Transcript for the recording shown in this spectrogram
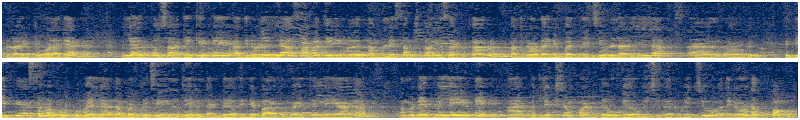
ായിട്ട് വളരാൻ എല്ലാവർക്കും സാധിക്കട്ടെ. അതിനുള്ള എല്ലാ സാഹചര്യങ്ങളും നമ്മുടെ സംസ്ഥാന സർക്കാരും അതിനോടനുബന്ധിച്ചുള്ള എല്ലാ വിദ്യാഭ്യാസ വകുപ്പും എല്ലാം നമ്മൾക്ക് ചെയ്തു തരുന്നുണ്ട്. അതിന്റെ ഭാഗമായി തന്നെയാണ് നമ്മുടെ എം എൽ എയുടെ നാൽപ്പത് ലക്ഷം ഫണ്ട് ഉപയോഗിച്ച് നിർമ്മിച്ചു. അതിനോടൊപ്പം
